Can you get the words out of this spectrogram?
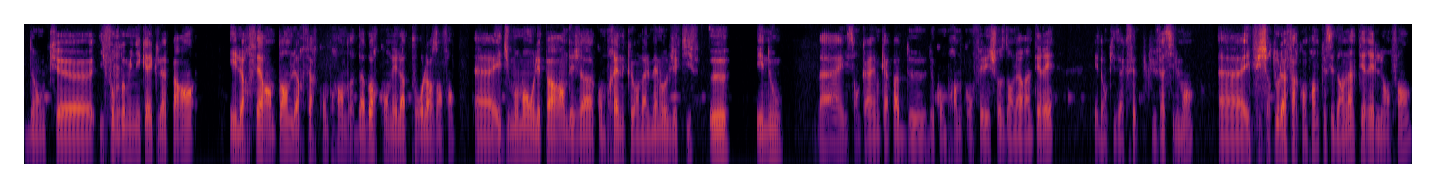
Donc il faut mm. communiquer avec les parents et leur faire entendre, leur faire comprendre d'abord qu'on est là pour leurs enfants. Euh, et du moment où les parents déjà comprennent qu'on a le même objectif, eux et nous, bah, ils sont quand même capables de, comprendre qu'on fait les choses dans leur intérêt, et donc ils acceptent plus facilement. Euh, et puis surtout leur faire comprendre que c'est dans l'intérêt de l'enfant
